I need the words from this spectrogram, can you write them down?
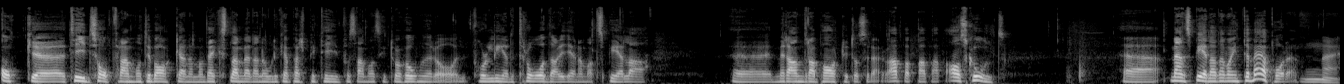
Och eh, tidshopp fram och tillbaka när man växlar mellan olika perspektiv på samma situationer och får ledtrådar genom att spela eh, med andra partyt och sådär. App, app, app, app. Ascoolt. Eh, men spelarna var inte med på det. Nej,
